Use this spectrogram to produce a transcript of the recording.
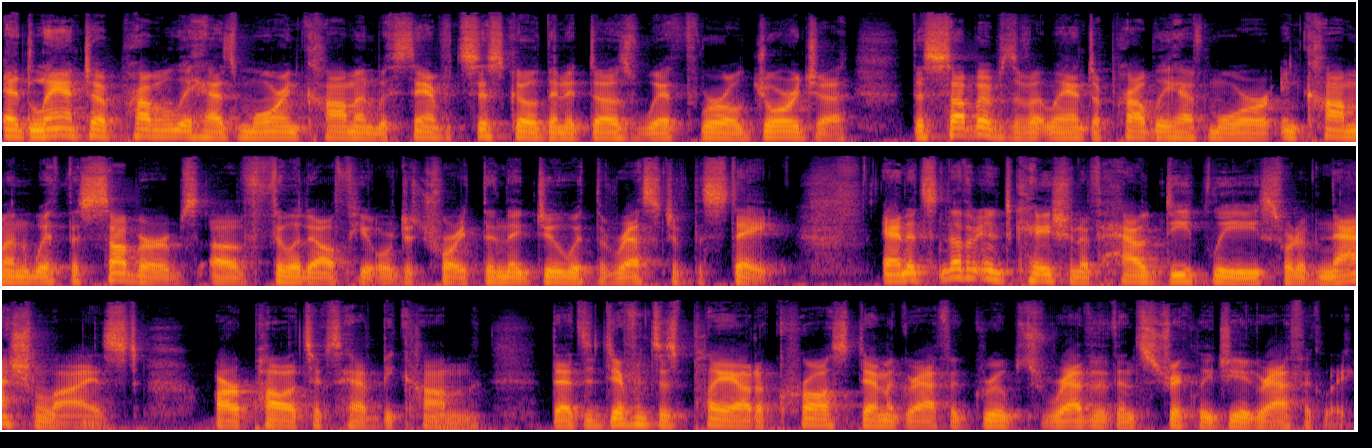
Atlanta probably has more in common with San Francisco than it does with rural Georgia. The suburbs of Atlanta probably have more in common with the suburbs of Philadelphia or Detroit than they do with the rest of the state. And it's another indication of how deeply sort of nationalized our politics have become, that the differences play out across demographic groups rather than strictly geographically.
